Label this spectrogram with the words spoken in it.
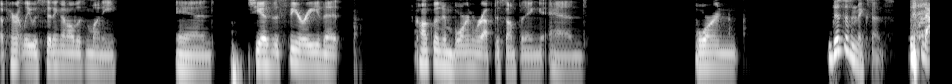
apparently was sitting on all this money, and she has this theory that Conklin and Bourne were up to something, and Bourne. This doesn't make sense. No.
